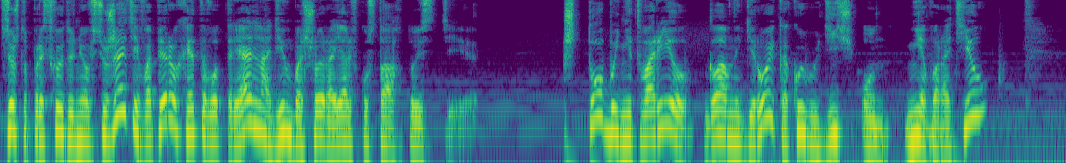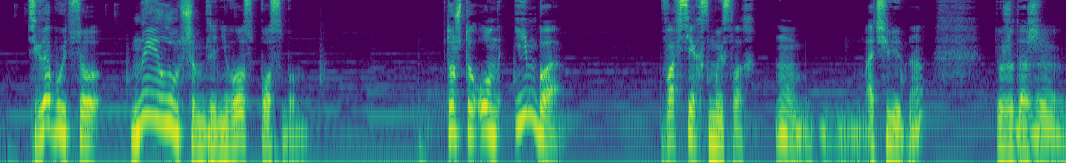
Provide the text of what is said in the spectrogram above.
все, что происходит у него в сюжете, во-первых, это вот реально один большой рояль в кустах. То есть, э, что бы ни творил главный герой, какую бы дичь он не воротил, всегда будет все наилучшим для него способом. То, что он имба во всех смыслах, ну, очевидно. Это уже даже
